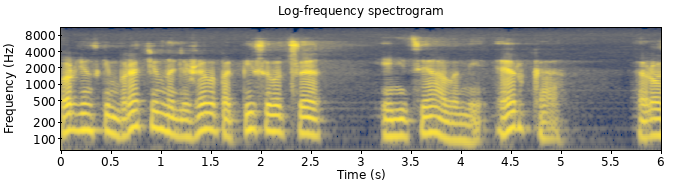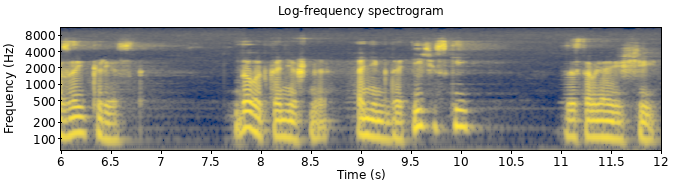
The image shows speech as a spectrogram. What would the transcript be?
орденским братьям надлежало подписываться инициалами РК розой крест. Довод, конечно, анекдотический, заставляющий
